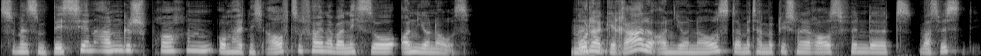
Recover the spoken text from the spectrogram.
zumindest ein bisschen angesprochen, um halt nicht aufzufallen, aber nicht so on your nose. Nein. Oder gerade on your nose, damit er möglichst schnell rausfindet, was wissen die.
